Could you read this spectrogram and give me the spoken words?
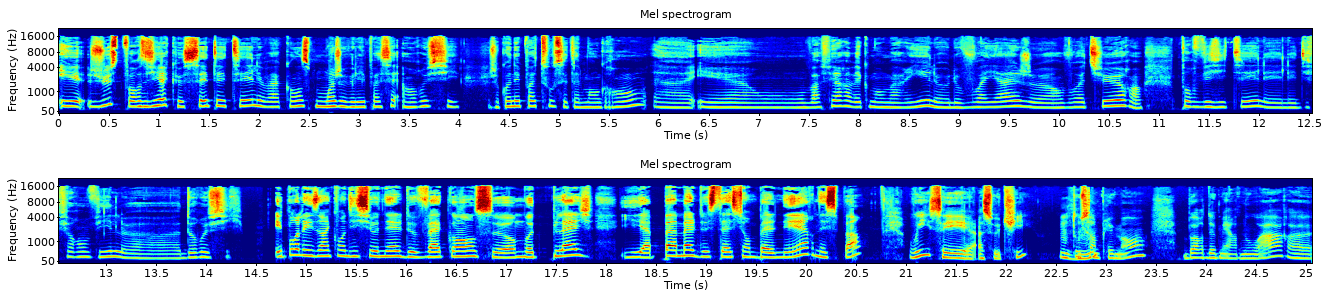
Et juste pour dire que cet été, les vacances, moi, je vais les passer en Russie. Je connais pas tout, c'est tellement grand. Euh, et euh, on va faire avec mon mari le, voyage en voiture pour visiter les, les différentes villes euh, de Russie. Et pour les inconditionnels de vacances en mode plage, il y a pas mal de stations balnéaires, n'est-ce pas? Oui, c'est à Sochi tout mhm. simplement. Bord de mer Noire, euh,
